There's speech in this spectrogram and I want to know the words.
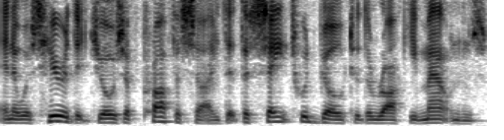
and it was here that Joseph prophesied that the saints would go to the Rocky Mountains.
